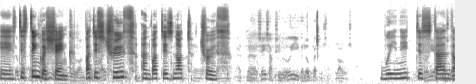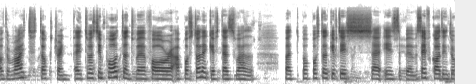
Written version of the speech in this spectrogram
is distinguishing what is truth and what is not truth. We need to stand on the right doctrine. It was important for apostolic gift as well, but apostolic gift is uh, is safeguarding to,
